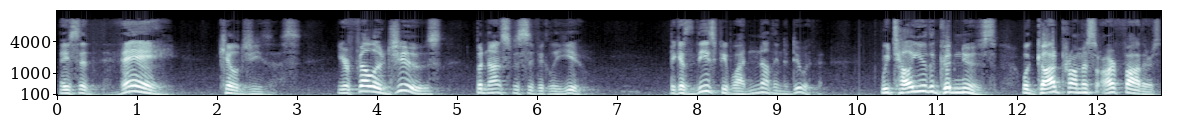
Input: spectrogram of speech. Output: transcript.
They said, They killed Jesus. Your fellow Jews but not specifically you. Because these people had nothing to do with it. We tell you the good news. What God promised our fathers,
